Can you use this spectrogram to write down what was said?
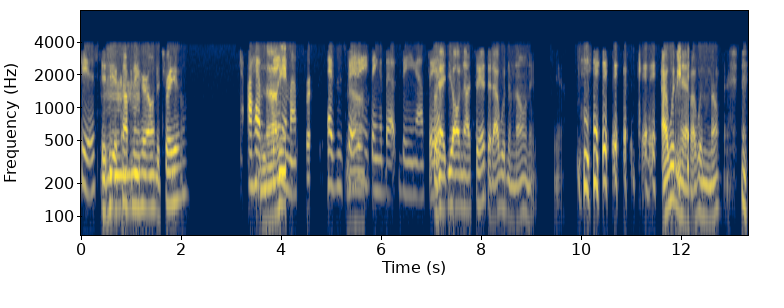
She is. Is he Mhm. accompanying her on the trail? I haven't No, seen he- him. I hasn't said No. anything about being out So there. had you all not said that, I wouldn't have known it. Okay. I wouldn't have. I wouldn't know.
